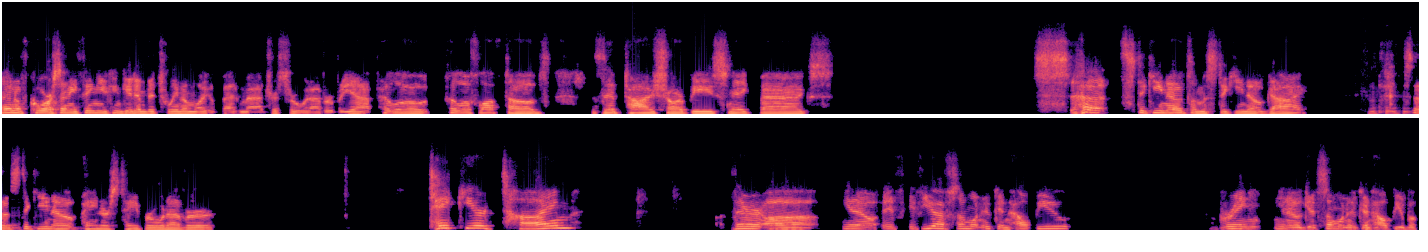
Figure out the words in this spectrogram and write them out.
And of course, anything you can get in between them, like a bed mattress or whatever. But yeah, pillow, pillow fluff tubs, zip ties, sharpies, snake bags, sticky notes. I'm a sticky note guy so sticky note, painter's tape, or whatever. Take your time. There, uh, you know, if if you have someone who can help you, bring you know, get someone who can help you, but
